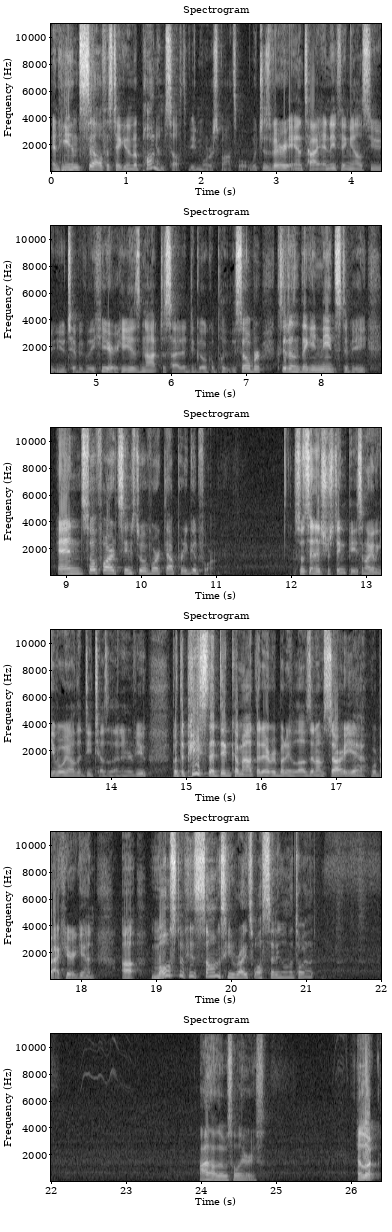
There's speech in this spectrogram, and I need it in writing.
and he himself has taken it upon himself to be more responsible, which is very anti anything else you, you typically hear. He has not decided to go completely sober because he doesn't think he needs to be, and so far it seems to have worked out pretty good for him. So it's an interesting piece. I'm not going to give away all the details of that interview, but the piece that did come out that everybody loves, and I'm sorry, yeah, we're back here again. Uh, most of his songs he writes while sitting on the toilet. I thought that was hilarious. And look,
